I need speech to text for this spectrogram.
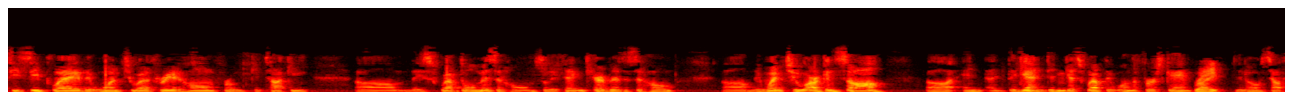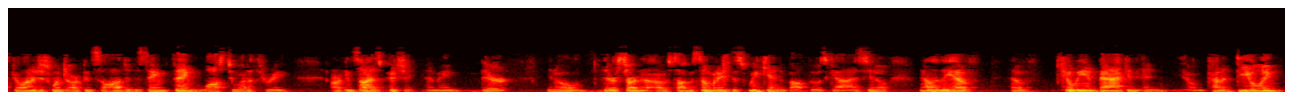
SEC play. They won two out of three at home from Kentucky. Um, they swept Ole Miss at home, so they've taken care of business at home. Um, they went to Arkansas, uh, and uh, again didn't get swept. They won the first game. Right. You know, South Carolina just went to Arkansas, did the same thing, lost two out of three. Arkansas is pitching. I mean, they're you know they're starting. To, I was talking to somebody this weekend about those guys. You know, now that they have have Killian back and, and you know kind of dealing.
